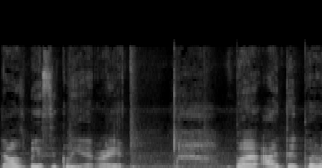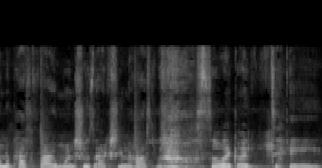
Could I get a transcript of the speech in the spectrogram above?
That was basically it right but i did put her on the pacifier when she was actually in the hospital. So like a day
